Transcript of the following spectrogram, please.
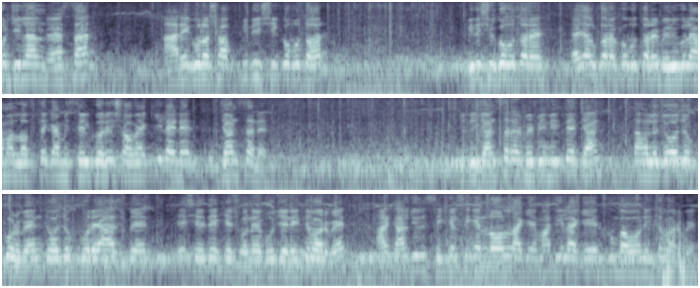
অরিজিনাল রেসার আর এগুলো সব বিদেশি কবুতর। বিদেশি কবুতরের রেজাল্ট করা কবুতরের বেবিগুলো আমার লফ থেকে আমি সেল করি। সব একই লাইনের জনসনের যদি জনসনের বেবি নিতে চান, তাহলে যোগাযোগ করবেন। যোগাযোগ করে আসবেন। এসে দেখে শুনে বুঝে নিতে পারবেন। আর কার যদি সিঙ্গেল সিঙ্গেল নল লাগে, মাদি লাগে, এরকম ভাবেও নিতে পারবেন।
